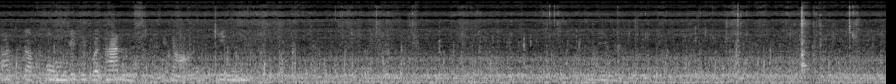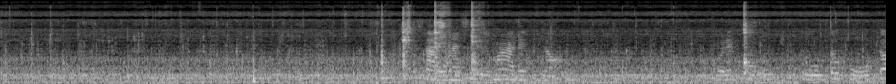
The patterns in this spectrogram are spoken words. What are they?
พักกับปงก็สิบท่านพี่น้องกินใส่มาซื้อมาเลยพี่น้องบ่ได้ปูปู ก็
